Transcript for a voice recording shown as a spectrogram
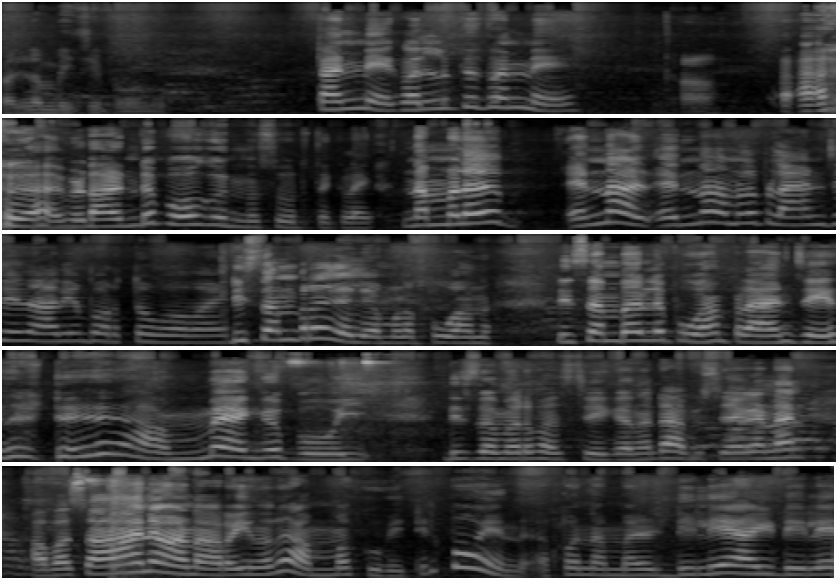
കൊല്ലം ബീച്ചിൽ പോകുന്നു. തന്നെ കൊല്ലത്ത് തന്നെ? ഇവിടാണ്ട് പോകുന്നു സുഹൃത്തുക്കളെ. നമ്മൾ എന്നാ എന്നാ നമ്മൾ പ്ലാൻ ചെയ്ത് ആദ്യം പുറത്തു പോവാൻ? ഡിസംബറിലല്ലേ നമ്മൾ പോവാന്ന്? ഡിസംബറിൽ പോവാൻ പ്ലാൻ ചെയ്തിട്ട് അമ്മ അങ്ങ് പോയി. ഡിസംബർ ഫസ്റ്റ് വീക്ക് എന്നിട്ട് അഭിഷേകണ്ണൻ അവസാനമാണ് അറിയുന്നത് അമ്മ കുവൈറ്റിൽ പോയെന്ന്. അപ്പോൾ നമ്മൾ ഡിലേ ആയി ഡിലേ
